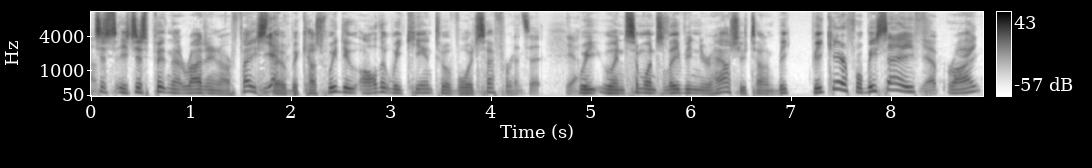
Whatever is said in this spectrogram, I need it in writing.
He's just he's just putting that right in our face Yeah. though, because we do all that we can to avoid suffering. that's it yeah We when someone's leaving your house, you tell them be be careful, be safe. Yep. Right.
